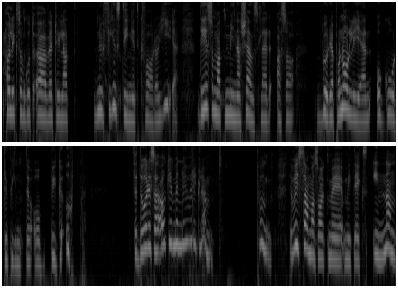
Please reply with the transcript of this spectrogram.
har liksom gått över till att nu finns det inget kvar att ge. Det är som att mina känslor alltså börjar på noll igen och går typ inte att bygga upp. För då är det så här, okej men nu är det glömt. Punkt. Det var ju samma sak med mitt ex innan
